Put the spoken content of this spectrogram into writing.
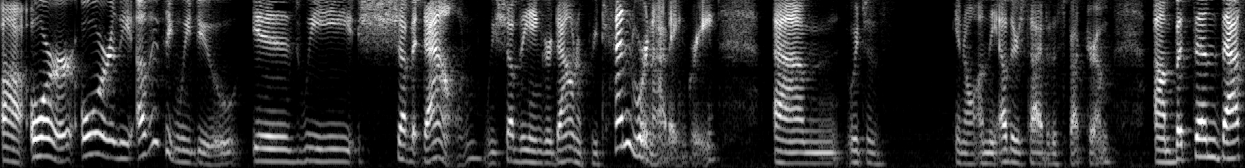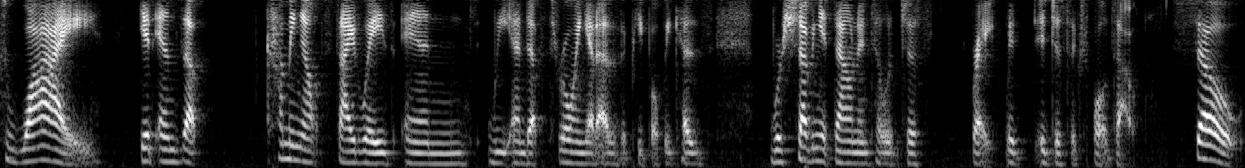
uh, or or the other thing we do is we shove it down. We shove the anger down and pretend we're not angry, um, which is you know on the other side of the spectrum. Um, but then that's why it ends up coming out sideways, and we end up throwing it at other people because we're shoving it down until it just right it, it just explodes out. So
